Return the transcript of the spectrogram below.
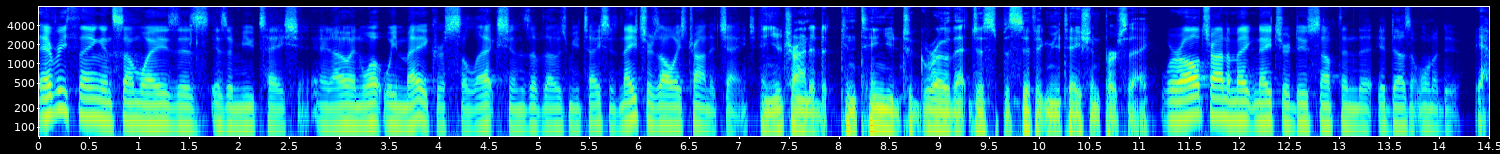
everything in some ways is is a mutation, you know. And what we make are selections of those mutations. Nature's always trying to change. And you're trying to d- continue to grow that just specific mutation per se. We're all trying to make nature do something that it doesn't want to do. Yeah.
